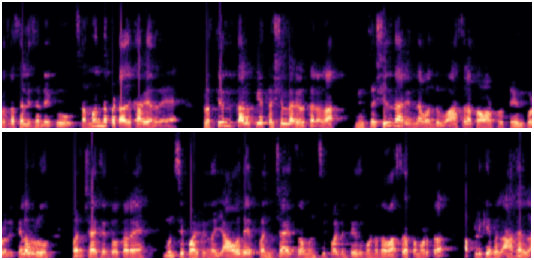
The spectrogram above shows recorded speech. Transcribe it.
ಪತ್ರ ಸಲ್ಲಿಸಬೇಕು. ಸಂಬಂಧಪಟ್ಟ ಅಧಿಕಾರಿ ಅಂದ್ರೆ ಪ್ರತಿಯೊಂದು ತಾಲೂಕಿಗೆ ತಹಶೀಲ್ದಾರ್ ಇರ್ತಾರಲ್ಲ ನೀವು ತಹಶೀಲ್ದಾರಿಂದ ಒಂದು ವಾಸಸ್ಥಳ ಪ್ರಮಾಣ ಪತ್ರ ತೆಗೆದುಕೊಳ್ಬೇಕು ಕೆಲವರು ಪಂಚಾಯತ್ ತಗೋತಾರೆ, ಮುನ್ಸಿಪಾಲ್ಟಿಯಿಂದ ಯಾವುದೇ ಪಂಚಾಯತ್ ಮುನ್ಸಿಪಾಲಿಟಿ ತೆಗೆದುಕೊಂಡಂತ ವಾಸ್ತವ ಪ್ರಮಾಣ ಪತ್ರ ಅಪ್ಲಿಕೇಬಲ್ ಆಗಲ್ಲ.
